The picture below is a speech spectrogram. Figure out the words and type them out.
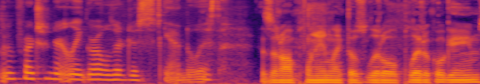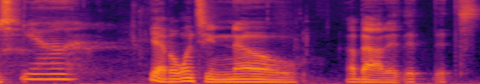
Unfortunately, girls are just scandalous. Is it all playing like those little political games? Yeah. Yeah, but once you know about it, it it's.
